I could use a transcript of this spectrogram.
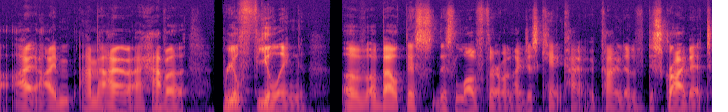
I I'm, I'm I have a real feeling of about this this love throw and I just can't kind of, kind of describe it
